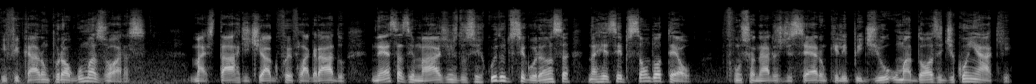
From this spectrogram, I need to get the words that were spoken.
e ficaram por algumas horas. Mais tarde, Tiago foi flagrado nessas imagens do circuito de segurança na recepção do hotel. Funcionários disseram que ele pediu uma dose de conhaque.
